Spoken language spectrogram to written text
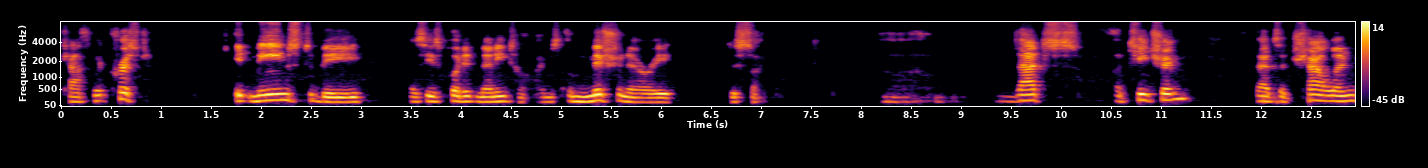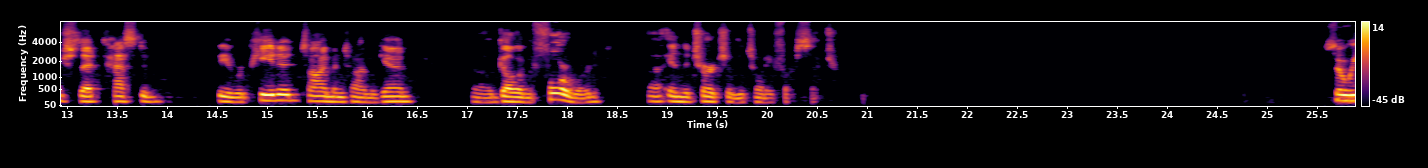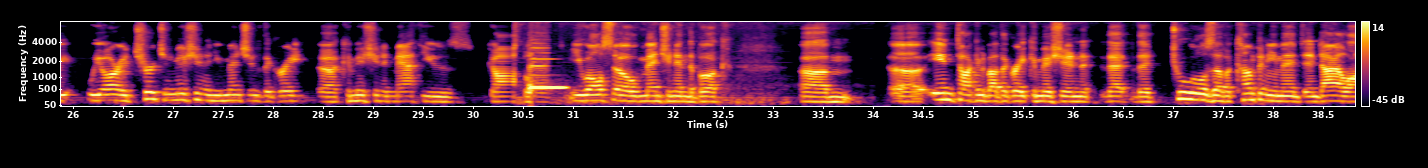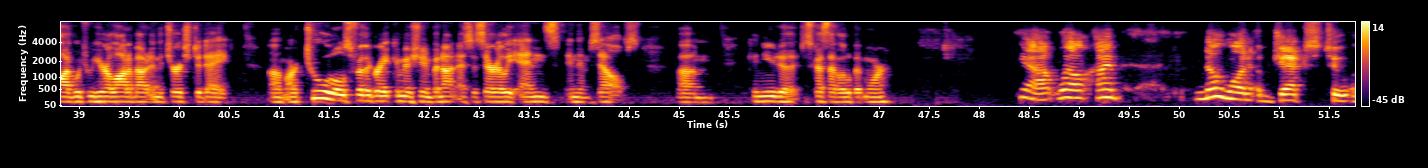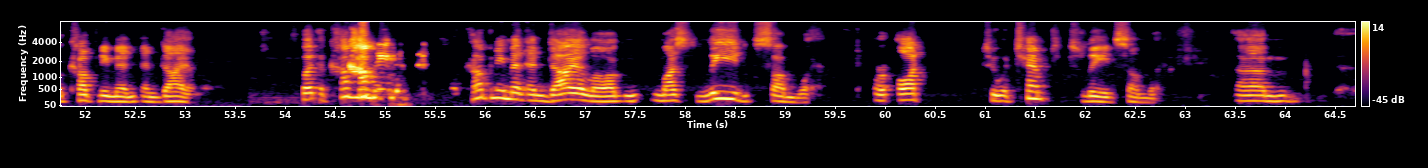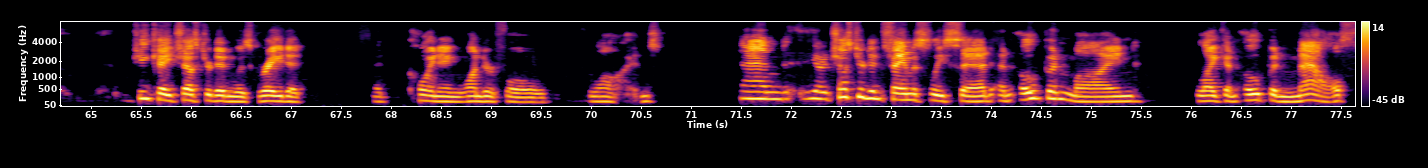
Catholic Christian. It means to be, as he's put it many times, a missionary disciple. Uh, that's a teaching, that's a challenge that has to be repeated time and time again uh, going forward uh, in the church of the 21st century. So we we are a church and mission, and you mentioned the Great uh, Commission in Matthew's Gospel. You also mention in the book, um, uh, in talking about the Great Commission, that the tools of accompaniment and dialogue, which we hear a lot about in the church today, um, are tools for the Great Commission, but not necessarily ends in themselves. Um, can you uh, discuss that a little bit more? Yeah, well, I no one objects to accompaniment and dialogue, but accompaniment accompaniment and dialogue must lead somewhere or ought to attempt to lead somewhere. Um, G.K. Chesterton was great at, at coining wonderful lines. And, you know, Chesterton famously said, an open mind, like an open mouth,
